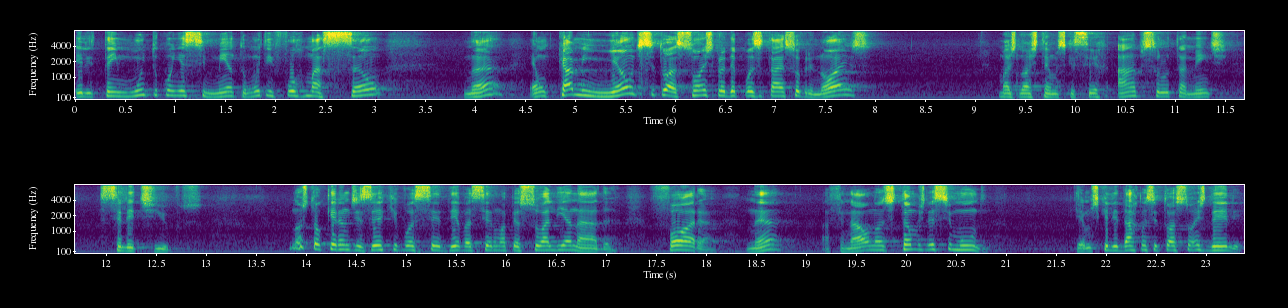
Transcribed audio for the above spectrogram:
ele tem muito conhecimento, muita informação, né? é um caminhão de situações para depositar sobre nós, mas nós temos que ser absolutamente seletivos. Não estou querendo dizer que você deva ser uma pessoa alienada, fora, né? Afinal, nós estamos nesse mundo, temos que lidar com as situações dele,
